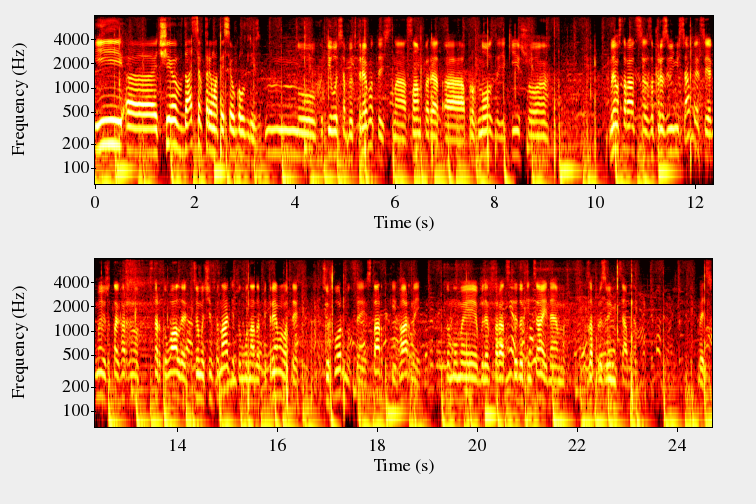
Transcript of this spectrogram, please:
і е, чи вдасться втриматися у голдлізі? Ну, хотілося б втриматись насамперед, а прогнози які, що будемо старатися за призові місця битися, як ми вже так гарно стартували в цьому чемпіонаті, тому треба підтримувати цю форму. Цей старт такий гарний. Тому ми будемо старатися йти до кінця, йдемо за призові місця будемо битися.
